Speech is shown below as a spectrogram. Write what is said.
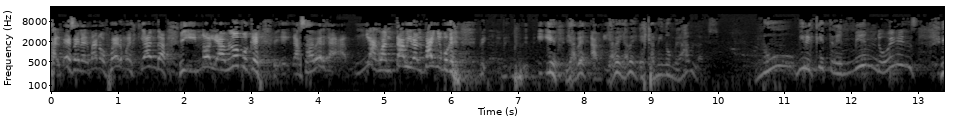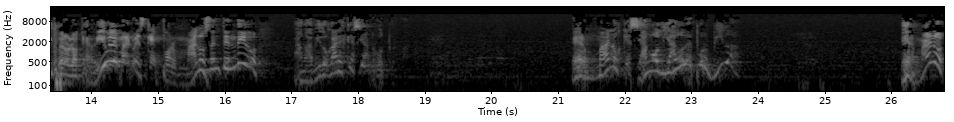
Tal vez el hermano enfermo es que anda y no le habló porque eh, a saber ni aguantaba ir al baño porque y, ya ve, ya ve, ya ve, es que a mí no me hablas. No, mire qué tremendo es. pero lo terrible, hermano, es que por malos entendidos han habido hogares que se han roto. Hermanos que se han odiado de por vida. Hermanos,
